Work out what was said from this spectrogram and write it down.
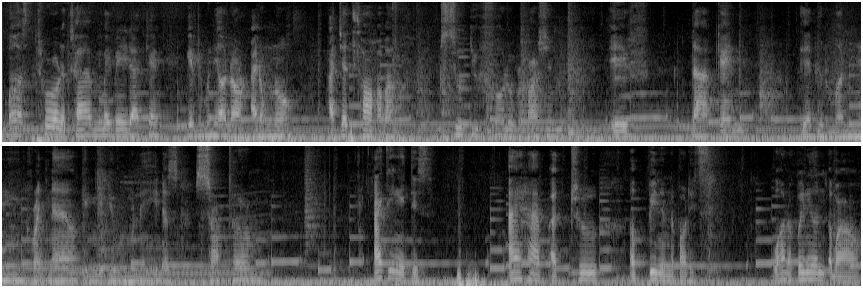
But through the time, maybe that can give you money or not, I don't know. I just talk about should you follow profession if that can give you the money right now, can give you the money in the short term. I think it is. I have a true opinion about it. One opinion about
